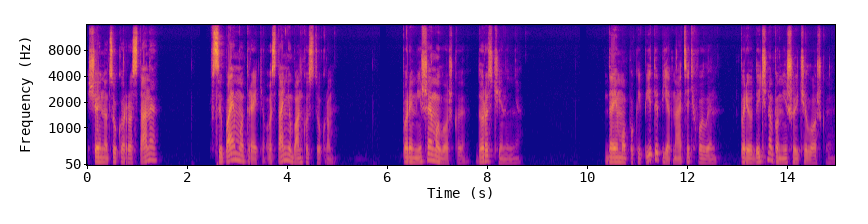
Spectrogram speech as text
Щойно цукор розтане, всипаємо третю, останню банку з цукром. Перемішуємо ложкою до розчинення. Даємо покипіти 15 хвилин, періодично помішуючи ложкою.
